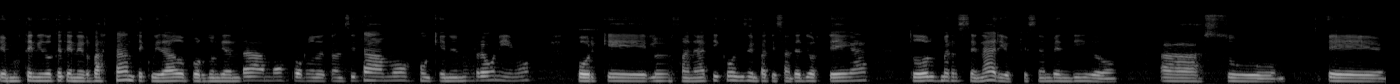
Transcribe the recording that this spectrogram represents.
hemos tenido que tener bastante cuidado por dónde andamos, por dónde transitamos, con quienes nos reunimos, porque los fanáticos y simpatizantes de Ortega, todos los mercenarios que se han vendido a su eh,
